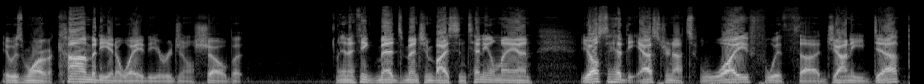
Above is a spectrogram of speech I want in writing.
It was more of a comedy in a way, the original show. But and I think Meds mentioned Bicentennial Man. You also had the astronaut's wife with uh, Johnny Depp.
